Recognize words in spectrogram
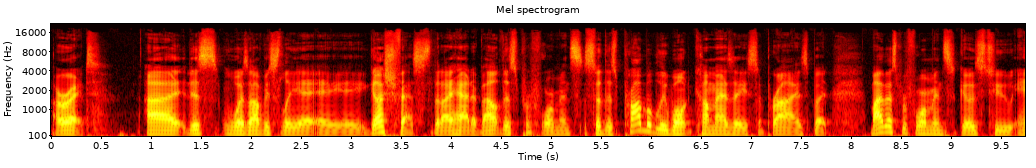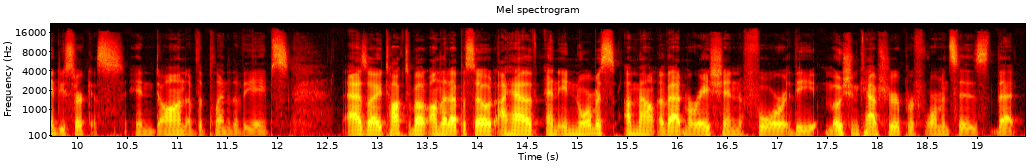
All right. Uh, this was obviously a, a, gush fest that I had about this performance, so this probably won't come as a surprise. But my best performance goes to Andy Serkis in Dawn of the Planet of the Apes as I talked about on that episode, I have an enormous amount of admiration for the motion capture performances that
